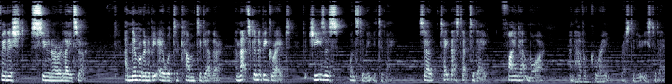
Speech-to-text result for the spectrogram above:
finished sooner or later, and then we're going to be able to come together, and that's going to be great. But Jesus wants to meet you today. So take that step today, find out more, and have a great rest of your Easter day.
